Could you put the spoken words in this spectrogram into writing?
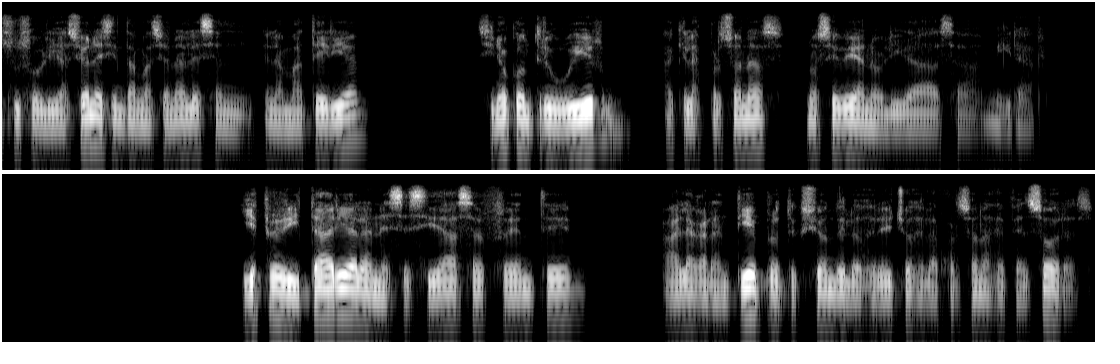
sus obligaciones internacionales en, en la materia, sino contribuir a que las personas no se vean obligadas a migrar. Y es prioritaria la necesidad de hacer frente a la garantía y protección de los derechos de las personas defensoras,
